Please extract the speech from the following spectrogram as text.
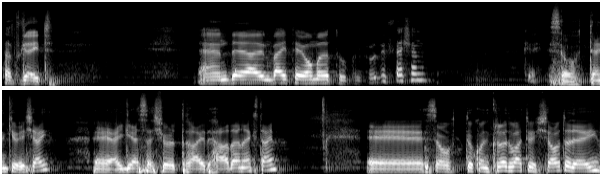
that's great. And I invite Omer to conclude this session. Okay. So thank you, Yshay. Uh, I guess I should try it harder next time. Uh, so to conclude what we showed today,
